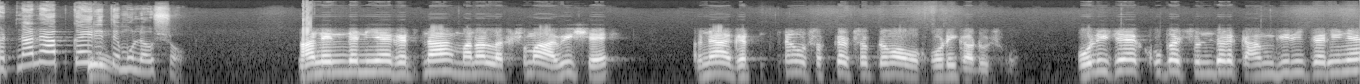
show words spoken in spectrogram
ઘટનાને આપ કઈ રીતે મુલવશો? આ નિંદનીય ઘટના મારા લક્ષ્યમાં આવી છે અને આ ઘટનાને હું સખત શબ્દોમાં વખોડી કાઢું છું. પોલીસે ખૂબ જ સુંદર કામગીરી કરીને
